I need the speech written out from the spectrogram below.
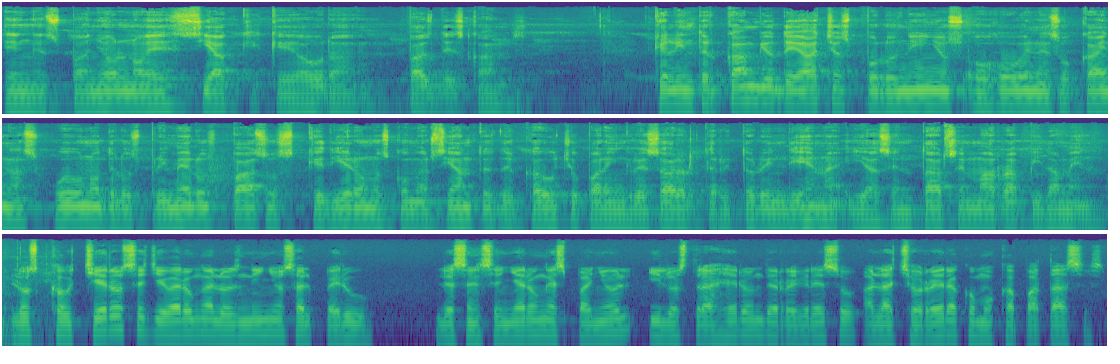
En español no es Siaque, que ahora paz descansa. Que el intercambio de hachas por los niños o jóvenes ocainas fue uno de los primeros pasos que dieron los comerciantes del caucho para ingresar al territorio indígena y asentarse más rápidamente. Los caucheros se llevaron a los niños al Perú, les enseñaron español y los trajeron de regreso a la chorrera como capataces.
